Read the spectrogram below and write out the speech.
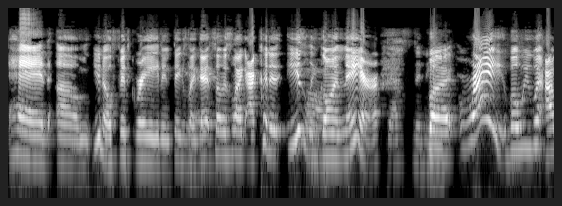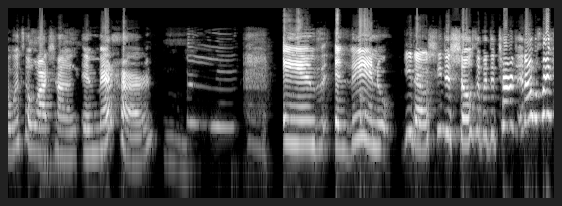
had um, you know, fifth grade and things like that. So it's like I could have easily Oh. gone there. Destiny. But right. But we went I went to Watchung and met her. Mm. And and then, you know, she just shows up at the church and I was like,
